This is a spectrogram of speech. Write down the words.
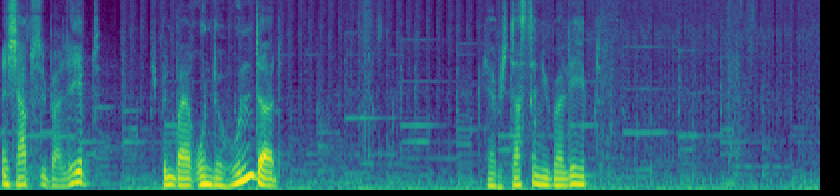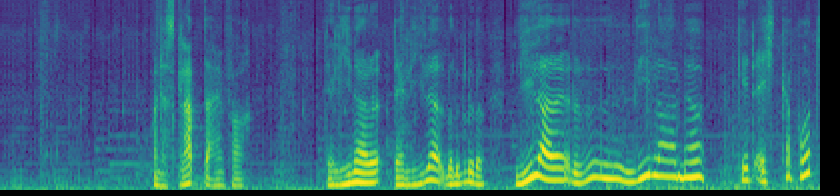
Ich hab's überlebt. Ich bin bei Runde 100. Wie habe ich das denn überlebt? Und das klappt einfach. Der Lila, der Lila, Lila, Lila, ne, geht echt kaputt.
